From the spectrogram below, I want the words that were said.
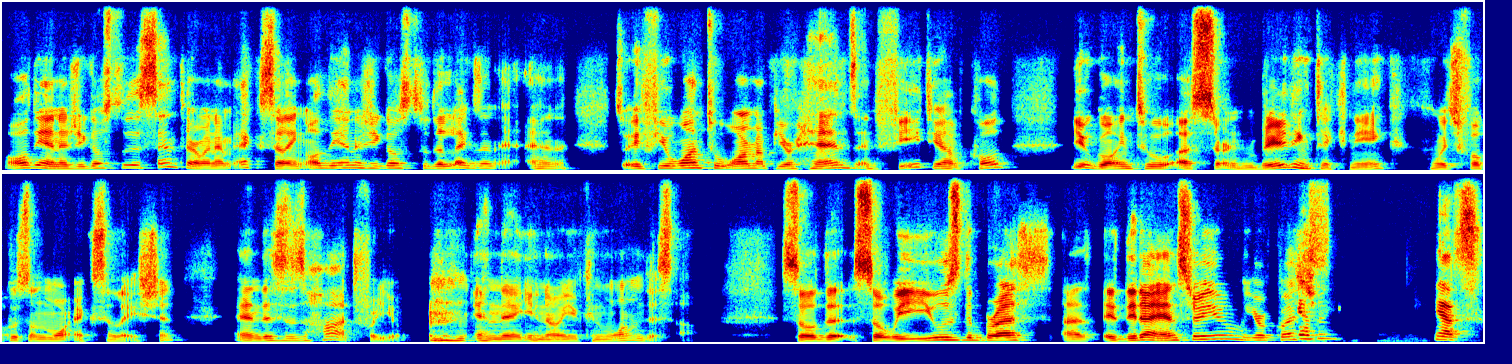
all the energy goes to the center. When I'm exhaling, all the energy goes to the legs. And, and so if you want to warm up your hands and feet, you have cold, you go into a certain breathing technique, which focus on more exhalation. And this is hot for you. and then, you know, you can warm this up. So the so we use the breath as eh, did I answer you your question? Yes. yes.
